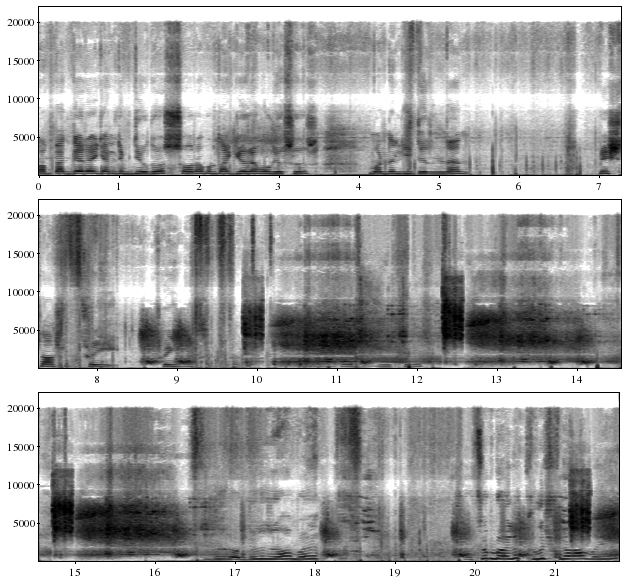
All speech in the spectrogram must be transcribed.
Lan ben nereye geldim diyorsunuz. Sonra burada görev oluyorsunuz. Marina liderinden 5 tane şu train trainers Bunları öldüğünüz zaman böyle Sakın böyle kılıç falan almayın.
